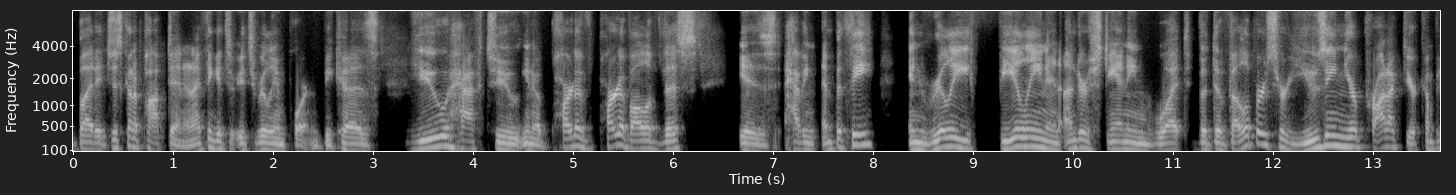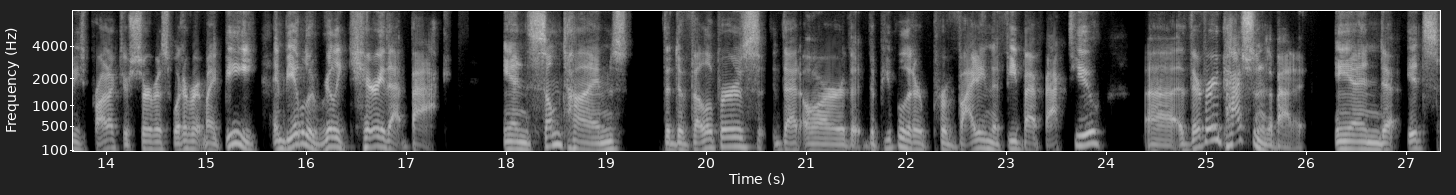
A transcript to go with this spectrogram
but it just kind of popped in. And I think it's it's really important because you have to, you know, part of part of all of this is having empathy and really feeling and understanding what the developers who are using your product, your company's product, your service, whatever it might be, and be able to really carry that back. And sometimes the developers that are the, the people that are providing the feedback back to you, uh, they're very passionate about it. And it's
